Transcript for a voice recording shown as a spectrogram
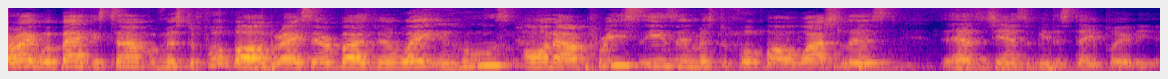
All right, we're back. It's time for Mr. Football, Grace. Everybody's been waiting. Who's on our preseason Mr. Football watch list that has a chance to be the state player of the year?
